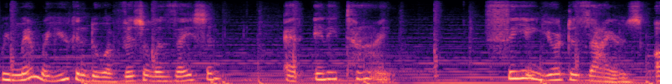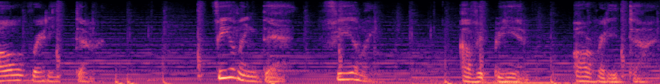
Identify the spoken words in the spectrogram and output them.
Remember, you can do a visualization at any time, seeing your desires already done, feeling that feeling of it being already done,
